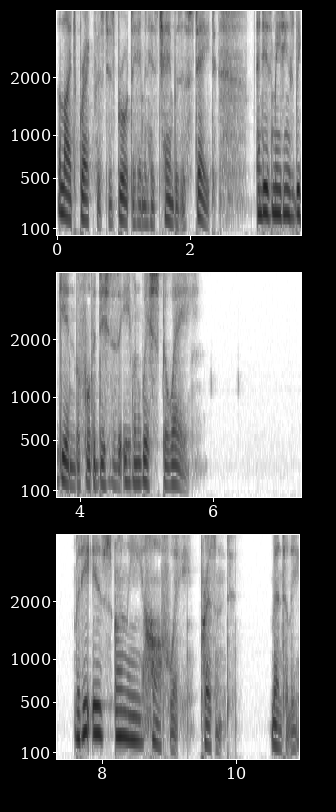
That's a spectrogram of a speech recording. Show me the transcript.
A light breakfast is brought to him in his chambers of state, and his meetings begin before the dishes are even whisked away. But he is only halfway present, mentally,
